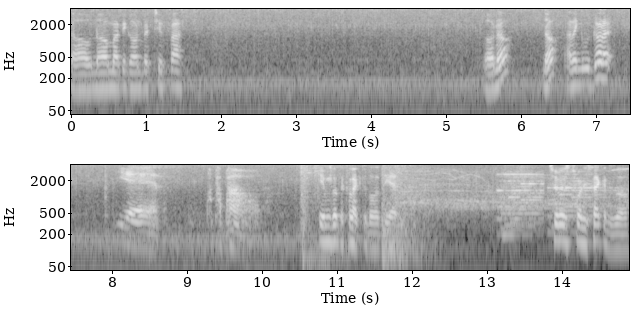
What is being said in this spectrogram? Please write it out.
Oh no, I might be going a bit too fast. Oh no? No, I think we've got it. Yes! Pow, pow, pow. Even got the collectible at the end. 2 minutes 20 seconds though.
